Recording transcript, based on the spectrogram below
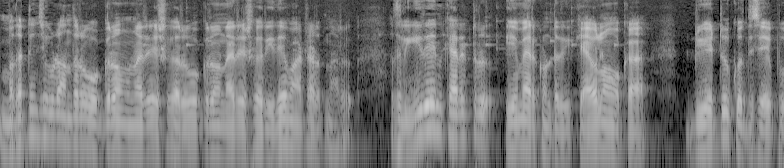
మొదటి నుంచి కూడా అందరూ ఉగ్రం నరేష్ గారు ఉగ్రం నరేష్ గారు ఇదే మాట్లాడుతున్నారు. అసలు హీరోయిన్ క్యారెక్టర్ ఏ మేరకు ఉంటుంది? కేవలం ఒక డ్యూయేట్ కొద్దిసేపు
